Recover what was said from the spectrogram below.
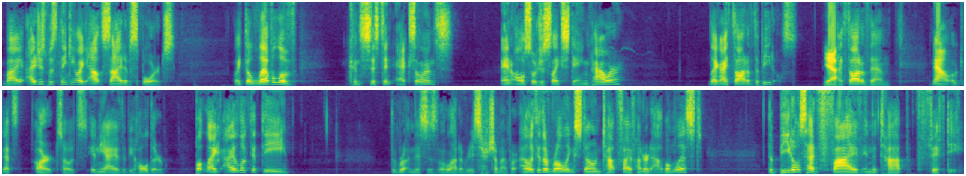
by. it. I just was thinking like outside of sports, like the level of consistent excellence and also just like staying power. Like I thought of the Beatles. Yeah, I thought of them. Now that's art, so it's in the eye of the beholder. But like I looked at the the and this is a lot of research on my part. I looked at the Rolling Stone top 500 album list. The Beatles had five in the top 50,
